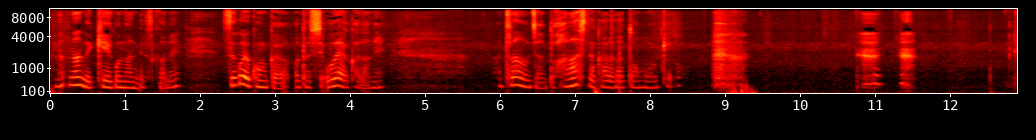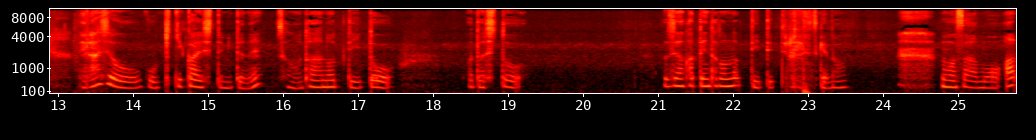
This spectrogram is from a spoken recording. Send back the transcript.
なんで敬語なんですかね。すごい今回私穏やかだね。ただのちゃんと話したからだと思うけど。でラジオをこう聞き返してみてね。そのタナノッティと私と私が勝手にタナノッティって言ってるんですけど。もうさもうあ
